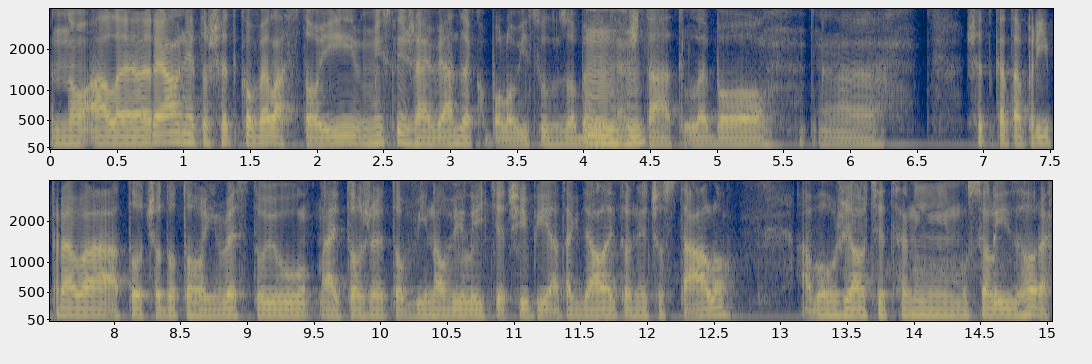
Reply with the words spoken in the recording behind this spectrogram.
No ale reálne to všetko veľa stojí. Myslím, že aj viac ako polovicu zoberie uh-huh. ten mhm. štát, lebo e, všetka tá príprava a to, čo do toho investujú, aj to, že to vynovili, tie čipy a tak ďalej, to niečo stálo. A bohužiaľ tie ceny museli ísť hore.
